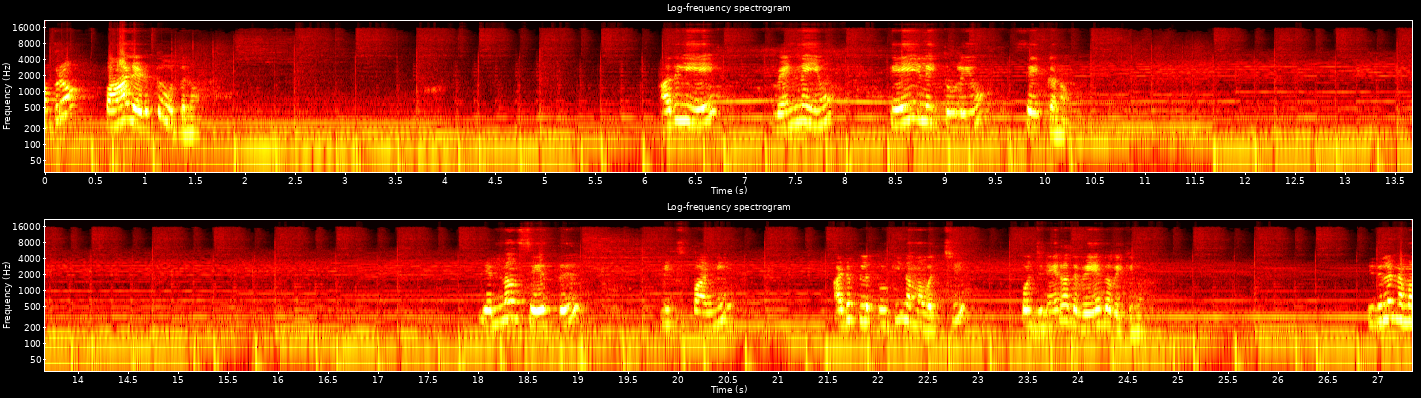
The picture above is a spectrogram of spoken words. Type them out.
அப்புறம் பால் எடுத்து ஊத்தணும். அதுலயே வெண்ணையும் தேயிலை தூளையும் சேர்க்கணும். எல்லாம் சேர்த்து மிக்ஸ் பண்ணி அடுப்பில் தூக்கி நம்ம வச்சு கொஞ்ச நேரம் அதை வேக வைக்கணும். இதில் நம்ம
